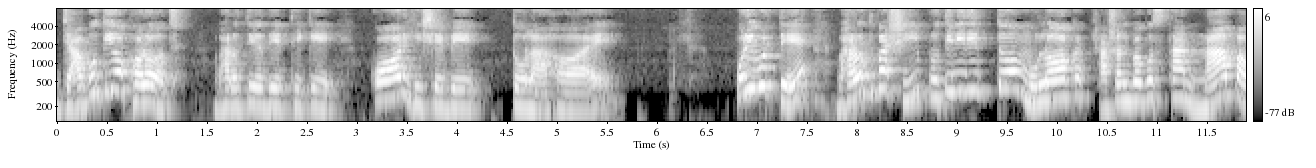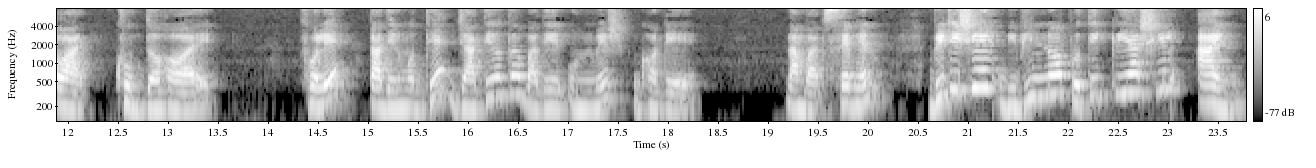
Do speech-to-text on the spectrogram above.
যাবতীয় খরচ ভারতীয়দের থেকে কর হিসেবে তোলা হয়। পরিবর্তে ভারতবাসী প্রতিনিধিত্বমূলক শাসন ব্যবস্থা না পাওয়ায় ক্ষুব্ধ হয়। ফলে তাদের মধ্যে জাতীয়তাবাদের উন্মেষ ঘটে। নাম্বার সেভেন, ব্রিটিশের বিভিন্ন প্রতিক্রিয়াশীল আইন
